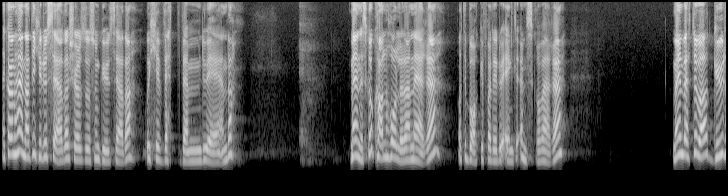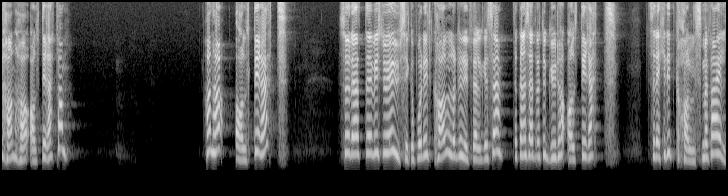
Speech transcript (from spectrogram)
Det kan hende at ikke du ser deg sjøl sånn som Gud ser deg, og ikke vet hvem du er ennå. Mennesker kan holde deg nede og tilbake fra det du egentlig ønsker å være. Men vet du hva? Gud han har alltid rett, han. Han har alltid rett. Så eh, hvis du er usikker på ditt kall og din utvelgelse, så kan jeg si at vet du, Gud har alltid rett. Så det er ikke ditt kall som er feil.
